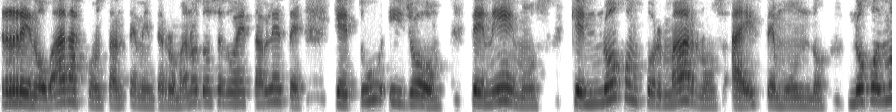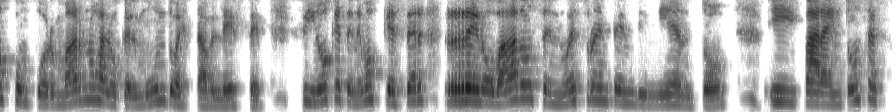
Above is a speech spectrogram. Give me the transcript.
renovadas constantemente. Romanos 12.2 establece que tú y yo tenemos que no conformarnos a este mundo, no podemos conformarnos a lo que el mundo establece, sino que tenemos que ser renovados en nuestro entendimiento y para entonces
